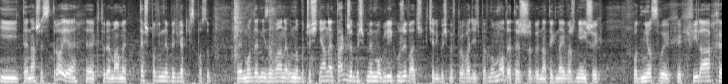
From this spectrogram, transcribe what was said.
i te nasze stroje, e, które mamy, też powinny być w jakiś sposób e, modernizowane, unowocześniane, tak żebyśmy mogli ich używać. Chcielibyśmy wprowadzić pewną modę też, żeby na tych najważniejszych, podniosłych chwilach e,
